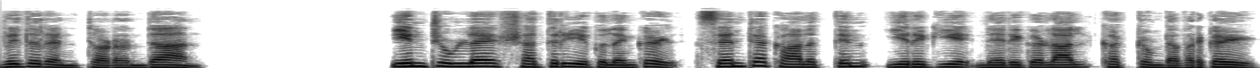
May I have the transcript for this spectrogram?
விதுரன் தொடர்ந்தான். இன்றுள்ள ஷத்திரிய குலங்கள் சென்ற காலத்தின் இறுகிய நெறிகளால் கட்டுண்டவர்கள்.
